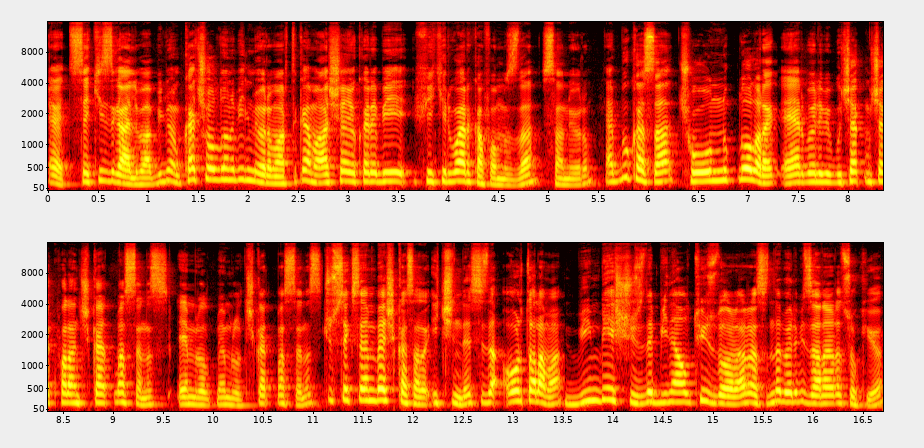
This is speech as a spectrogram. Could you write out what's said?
Evet 8 galiba bilmiyorum kaç olduğunu bilmiyorum artık ama aşağı yukarı bir fikir var kafamızda sanıyorum. Yani bu kasa çoğunluklu olarak eğer böyle bir bıçak bıçak falan çıkartmazsanız Emerald Emerald çıkartmazsanız 385 kasa içinde size ortalama 1500 ile 1600 dolar arasında böyle bir zarara sokuyor.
